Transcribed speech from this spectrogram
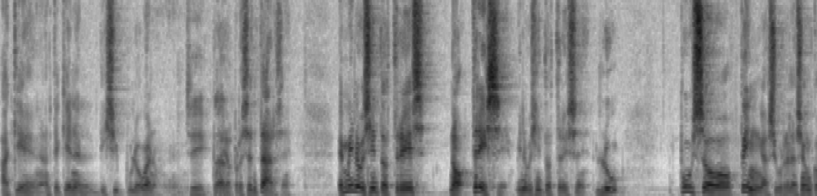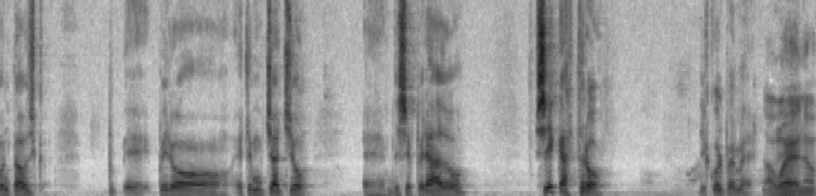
a quien, ante quien el discípulo, bueno, Sí, podía claro. presentarse. En 1903, no, 13, 1913, Lu puso fin a su relación con Tausk, eh, pero este muchacho eh, desesperado se castró. Discúlpeme. Ah, bueno.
